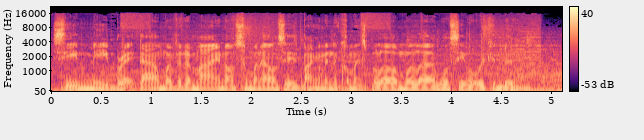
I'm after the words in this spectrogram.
see me break down, whether they're mine or someone else's, bang them in the comments below, and we'll uh, we'll see what we can do.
